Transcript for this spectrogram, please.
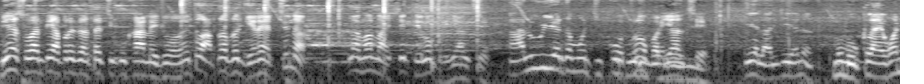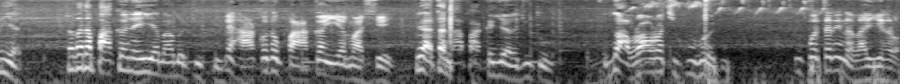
બે સ્વાંતિ આપણે જતા ચીકુ ખા નહીં જો હવે તો આપણે આપણે ઘેરે છું ને. એટલે અમારા માસી થેલો ભરિયાલ છે. આલુ યાર તમને ચીકુ થોડો ભરિયાલ છે. એ લાલજી હે ને હું મોકલાવ્યો ને યાર. તો કદા પાકે નહીં યાર બાબત ચીકુ. એટલે હાકો તો પાક યાર માસી. એ હતા ના પાકે યાર હજુ તું. હજુ તો આવડો આવડો ચીકુ હોય હજુ. ઉપર ચડીને લાવીએ હેડો.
